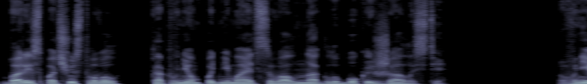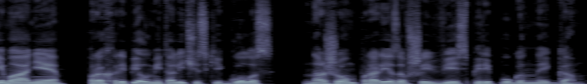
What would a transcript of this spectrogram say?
Баррис почувствовал, как в нем поднимается волна глубокой жалости. «Внимание!» — прохрипел металлический голос, ножом прорезавший весь перепуганный гам.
